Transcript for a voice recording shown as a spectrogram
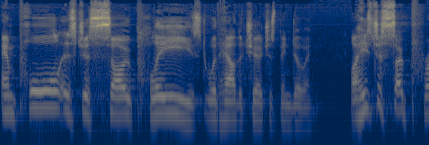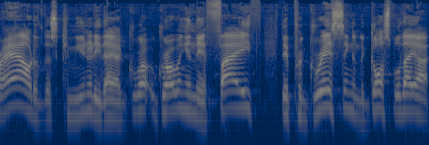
And Paul is just so pleased with how the church has been doing. Like he's just so proud of this community. They are gro- growing in their faith, they're progressing in the gospel, they are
